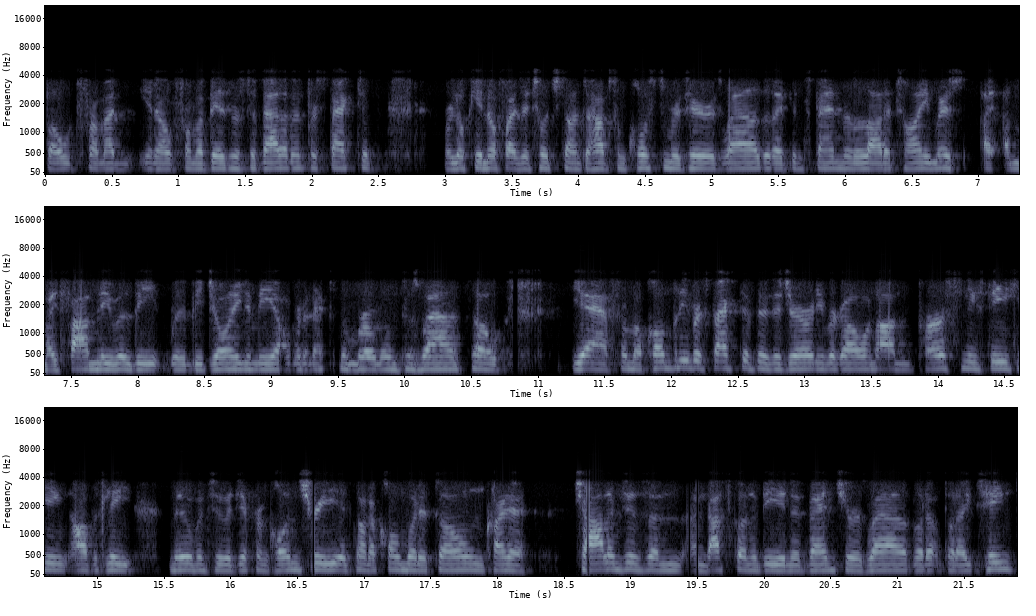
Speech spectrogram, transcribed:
both from a, you know, from a business development perspective, we're lucky enough, as I touched on, to have some customers here as well that I've been spending a lot of time with. I, my family will be will be joining me over the next number of months as well. So, yeah, from a company perspective, there's a journey we're going on. Personally speaking, obviously moving to a different country is going to come with its own kind of challenges, and, and that's going to be an adventure as well. But but I think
